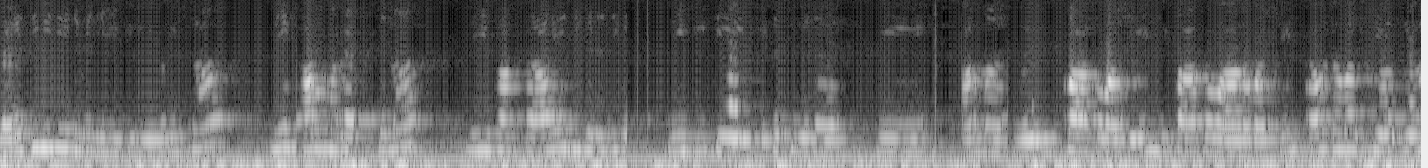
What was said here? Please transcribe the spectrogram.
වැරදි විදිහට මෙනෙහි කිරීම නිසා මේ කර්ම රැස් වෙලා මේ සංසාරයේ දිගට දිගට මේ ජීවිතයේ එකතු වෙන මේ කර්ම වල විපාක වශයෙන් විපාක වාර වශයෙන් තව තවත් ජීවිතය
